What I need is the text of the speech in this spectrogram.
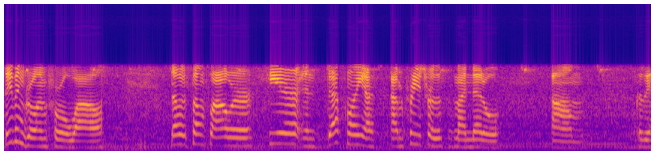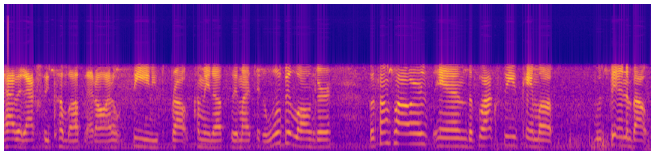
They've been growing for a while. Another sunflower here, and definitely, I, I'm pretty sure this is my nettle, because um, they haven't actually come up at all. I don't see any sprout coming up, so they might take a little bit longer. But sunflowers and the flax seeds came up within about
